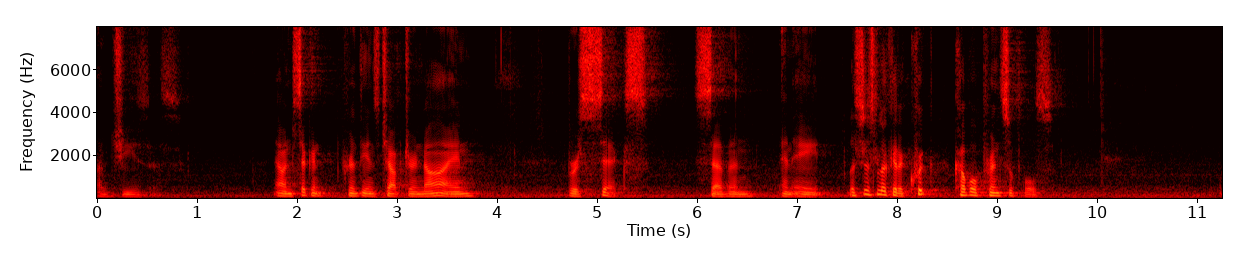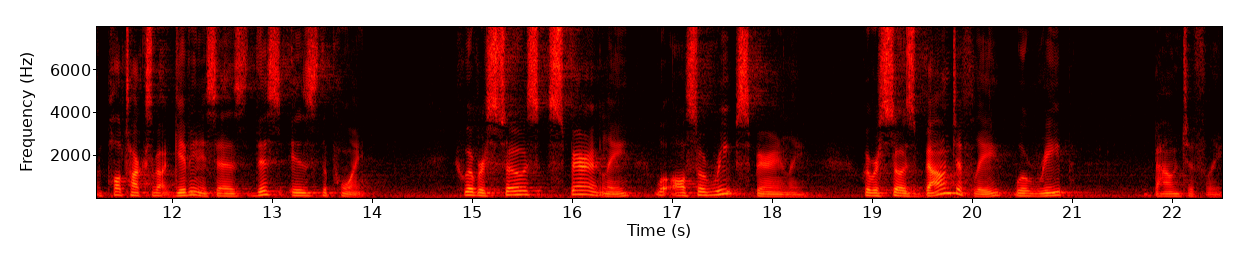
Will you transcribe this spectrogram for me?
of Jesus. Now, in 2 Corinthians chapter 9, verse 6, 7, and 8, let's just look at a quick couple principles. When Paul talks about giving, he says, This is the point. Whoever sows sparingly will also reap sparingly. Whoever sows bountifully will reap bountifully.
